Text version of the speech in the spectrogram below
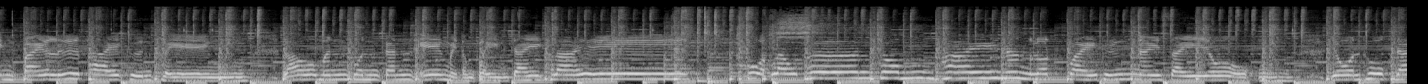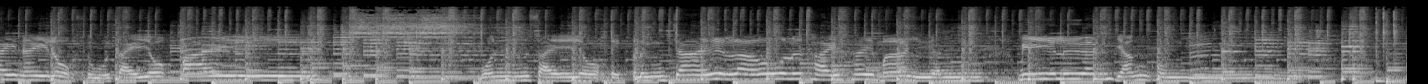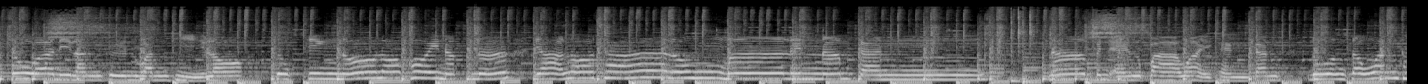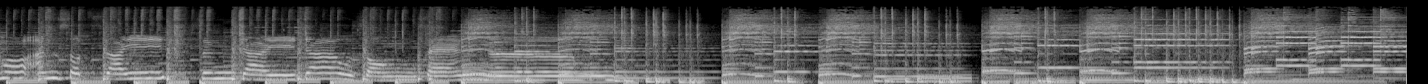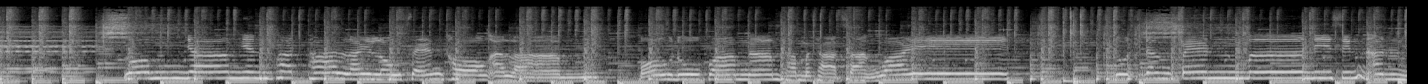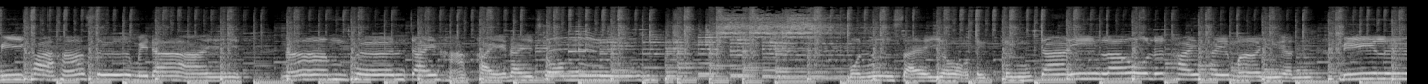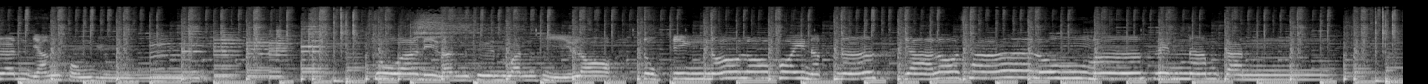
ิ่งไปหรือไทยคืนเพลง เรามันคนกันเองไม่ต้องเกรงใจใคร พวกเราเพลินชมภัยนั่งรถไฟถึงในไซโยก โยนทุกใดในโลกสู่ไซโยกไปบนไซโยกติดตรึงใจเราหรือไทยให้มาเยือน มีเลือนยังคง นิรันต์คืนวันที่รอ สุขจริงเนอรอคอยหนักหนาอย่ารอช้าลงมาเล่นน้ำกัน น้ำเป็นแอ่งป่าว่ายแข่งกัน ดวงตะวันทออันสดใส ซึ่งใจเจ้าส่องแสงงา ลงแสงทองอลาม มองดูความงามธรรมชาติสร้างไว้ ดุดดังเป็นมานีสินอันมีค่าหาซื้อไม่ได้ งามเพลินใจหากใครได้ชม มนใส่โยกติดตึงใจเล่าหรือไทยให้มาเยือน มีเลือนยังคงอยู่ วันที่รอ สุขจริงเนอรอคอยหนักหนาอย่ารอช้าลงมาเล่นน้ำกัน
